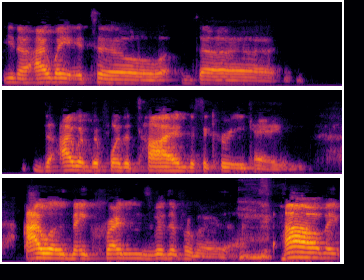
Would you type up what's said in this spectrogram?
you know, I waited till the, the I went before the time the security came. I will make friends with the promoter. I'll make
